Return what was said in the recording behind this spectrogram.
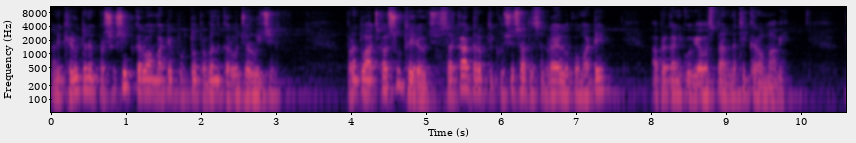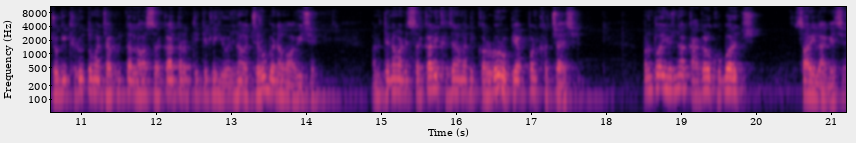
અને ખેડૂતોને પ્રશિક્ષિત કરવા માટે પૂરતો પ્રબંધ કરવો જરૂરી છે. પરંતુ આજકાલ શું થઈ રહ્યું છે? સરકાર તરફથી કૃષિ સાથે સંકળાયેલા લોકો માટે આ પ્રકારની કોઈ વ્યવસ્થા નથી કરવામાં આવી. જો કે ખેડૂતોમાં જાગૃતતા લાવવા સરકાર તરફથી કેટલીક યોજનાઓ જરૂર બનાવવામાં આવી છે અને તેના માટે સરકારી ખજાનામાંથી કરોડો રૂપિયા પણ ખર્ચાય છે. પરંતુ આ યોજના કાગળ ખૂબ જ સારી લાગે છે.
